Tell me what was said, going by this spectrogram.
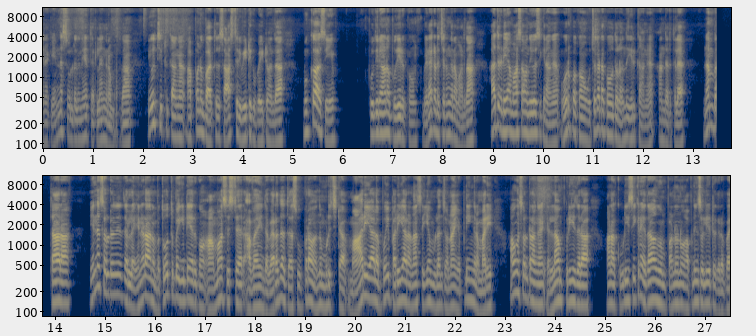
எனக்கு என்ன சொல்கிறதுனே தெரிலங்கிற மாதிரி தான் யோசிச்சுட்டு இருக்காங்க. அப்பன்னு பார்த்து சாஸ்திரி வீட்டுக்கு போயிட்டு வந்தால் முக்காவாசி புதிரான புதிருக்கும் விட கிடச்சிருங்கிற மாதிரி தான் அதிரடியாக மாதம் வந்து யோசிக்கிறாங்க. ஒரு பக்கம் உச்சக்கட்ட கோவத்தில் வந்து இருக்காங்க அந்த இடத்துல. நம்ம தாரா என்ன சொல்கிறதே தெரில என்னடா நம்ம தோற்று போய்கிட்டே இருக்கோம். ஆமாம் சிஸ்டர் அவள் இந்த விரதத்தை சூப்பராக வந்து முடிச்சிட்டா. மாரியால் போய் பரிகாரம்லாம் செய்ய முடியலன்னு சொன்னால் எப்படிங்கிற மாதிரி அவங்க சொல்கிறாங்க எல்லாம் புரியுதுடா. ஆனால் கூடிய சீக்கிரம் ஏதாவது ஒன்று பண்ணணும் அப்படின்னு சொல்லிட்டு இருக்கிறப்ப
